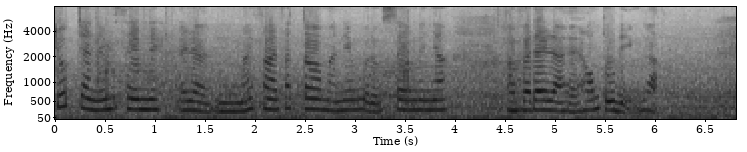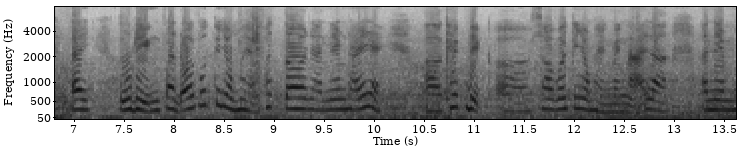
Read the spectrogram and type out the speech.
trước cho anh em xem đi. Đây là máy file Factor mà anh em vừa được xem đây nha. À, Và đây là hệ thống tủ điện ạ. Đây tủ điện và đối với cái dòng hàng Factor này anh em thấy này à, khác biệt à, so với cái dòng hàng bàn nãy là anh em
